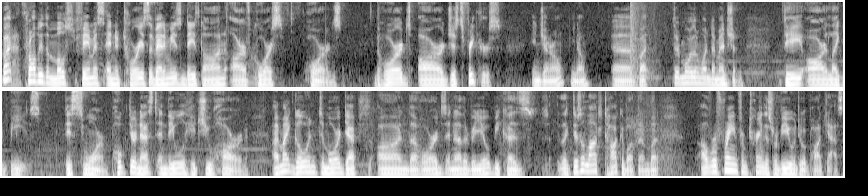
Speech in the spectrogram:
But probably the most famous and notorious of enemies in Days Gone are, of course, hordes. The hordes are just freakers in general, you know, uh, but they're more than one dimension. They are like bees. They swarm, poke their nest, and they will hit you hard. I might go into more depth on the hordes in another video because, like, there's a lot to talk about them, but I'll refrain from turning this review into a podcast.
